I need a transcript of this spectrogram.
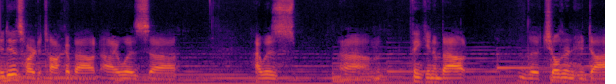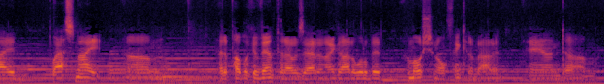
It is hard to talk about. I was, uh, I was um, thinking about the children who died last night um, at a public event that I was at, and I got a little bit emotional thinking about it. And um,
